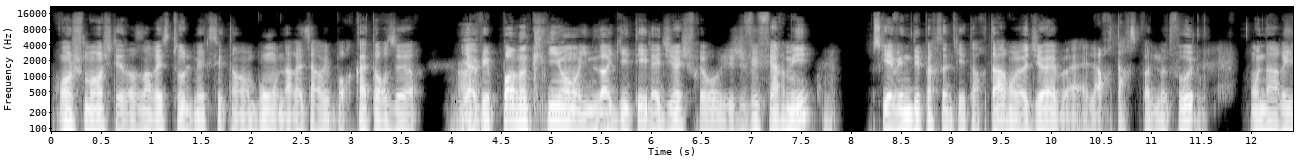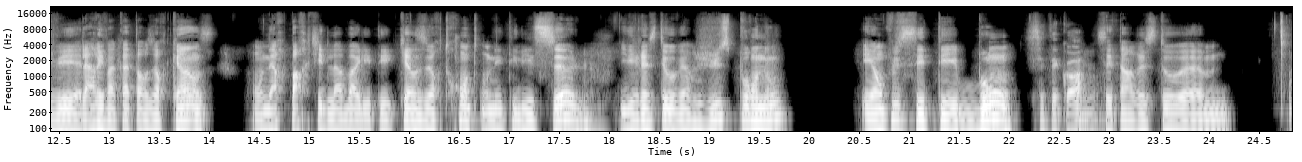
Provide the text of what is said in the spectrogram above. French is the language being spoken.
Franchement, j'étais dans un resto, le mec c'était un bon, on a réservé pour 14 heures. Il y Ouais. avait pas un client, il nous a guetté, il a dit wesh frérot, je vais fermer. Parce qu'il y avait une des personnes qui était en retard, on lui a dit ouais, bah, elle est en retard, c'est pas de notre faute. On est arrivé, elle arrive à 14h15. On est reparti de là-bas, il était 15h30, on était les seuls. Il est resté ouvert juste pour nous. Et en plus, c'était bon. C'était quoi C'était un resto euh,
